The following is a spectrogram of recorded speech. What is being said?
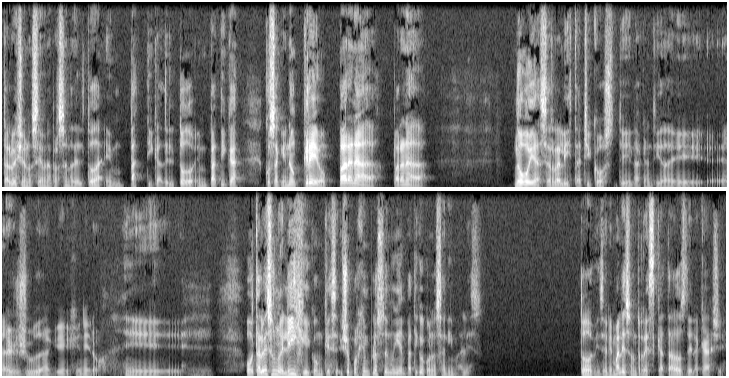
Tal vez yo no sea una persona del todo empática, del todo empática, cosa que no creo para nada, para nada. No voy a hacer la lista, chicos, de la cantidad de ayuda que genero. Eh, o tal vez uno elige con qué... Yo, por ejemplo, soy muy empático con los animales. Todos mis animales son rescatados de la calle.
